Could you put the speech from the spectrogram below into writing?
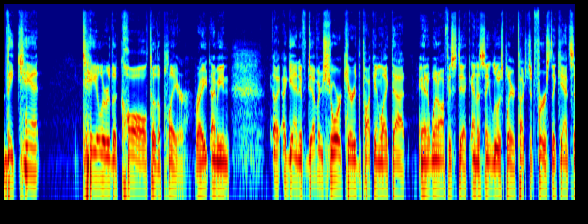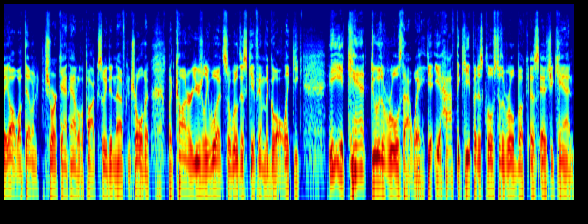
they can't tailor the call to the player, right? I mean, again, if Devin Shore carried the puck in like that and it went off his stick, and a St. Louis player touched it first, they can't say, oh, well, Devin Shore can't handle the puck, so he didn't have control of it. But Connor usually would, so we'll just give him the goal. Like, you, you can't do the rules that way. You, you have to keep it as close to the rule book as, as you can.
